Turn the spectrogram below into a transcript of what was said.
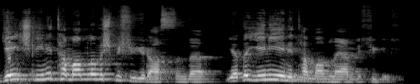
gençliğini tamamlamış bir figür aslında ya da yeni yeni tamamlayan bir figür.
